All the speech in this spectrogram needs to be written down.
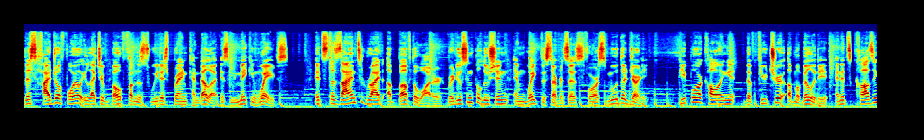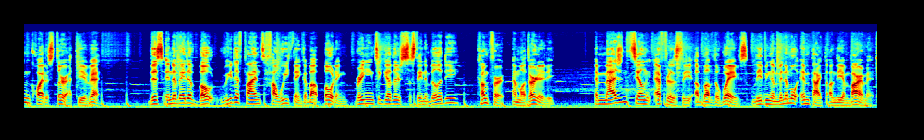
This hydrofoil electric boat from the Swedish brand Candela is making waves. It's designed to ride above the water, reducing pollution and wake disturbances for a smoother journey. People are calling it the future of mobility and it's causing quite a stir at the event. This innovative boat redefines how we think about boating, bringing together sustainability, comfort, and modernity. Imagine sailing effortlessly above the waves, leaving a minimal impact on the environment.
